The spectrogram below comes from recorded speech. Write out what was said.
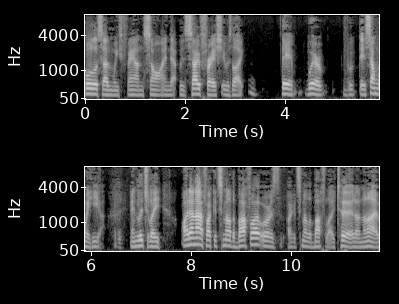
all of a sudden we found sign that was so fresh, it was like they're we're they're somewhere here, and literally I don't know if I could smell the buffalo or as I could smell the buffalo turd. I don't know,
